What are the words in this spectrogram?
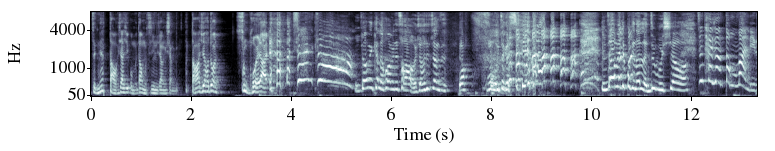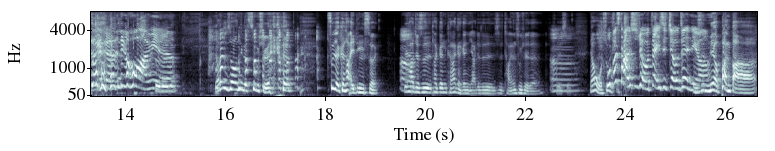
整个人要倒下去。我们当我们心里这样想的，倒下去他突然送回来，真的，你在外面看的画面就超好笑，就这样子，然后扶这个戏，你在外面就不可能忍住不笑啊。这太像动漫里的那个那个画面。然后那时候那个数学课，数学课他一定睡，因为他就是他跟他可能跟你一样，就是是讨厌数学的学生。嗯，然后我数学我不是讨厌数学，我再一次纠正你你是哦。没有办法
